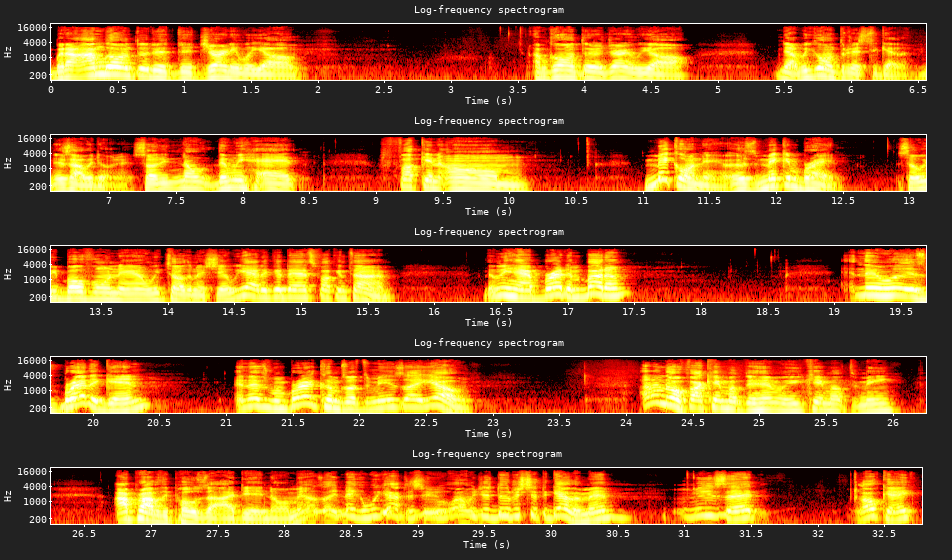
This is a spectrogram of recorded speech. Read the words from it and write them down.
But I'm going through the, the journey with y'all. I'm going through the journey with y'all. Yeah, we going through this together. This is how we doing it. So you know, then we had fucking um Mick on there. It was Mick and Bread. So we both on there and we talking and shit. We had a good ass fucking time. Then we had bread and butter. And then it was bread again. And that's when bread comes up to me. It's like, yo, I don't know if I came up to him or he came up to me. I probably posed the idea knowing me. I was like, nigga, we got this. Why don't we just do this shit together, man? He said, okay.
